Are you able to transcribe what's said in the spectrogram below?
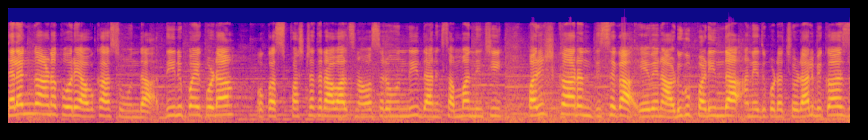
తెలంగాణ కోరే అవకాశం ఉందా? దీనిపై కూడా ఒక స్పష్టత రావాల్సిన అవసరం ఉంది. దానికి సంబంధించి పరిష్కారం దిశగా ఏవైనా అడుగు పడిందా అనేది కూడా చూడాలి. బికాజ్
